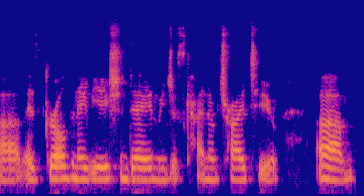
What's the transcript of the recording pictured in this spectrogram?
uh, is Girls in Aviation Day, and we just kind of try to um,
